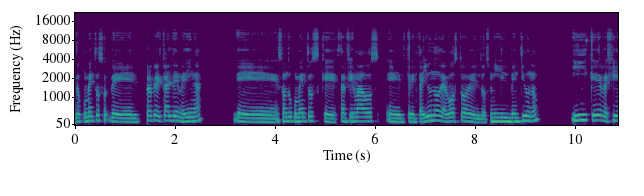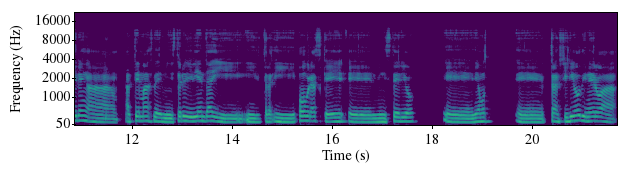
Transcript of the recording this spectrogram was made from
documentos del propio alcalde de Medina, eh, son documentos que están firmados el 31 de agosto del 2021 y que refieren a, temas del Ministerio de Vivienda y, obras que eh, el Ministerio, eh, digamos, transfirió dinero a,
